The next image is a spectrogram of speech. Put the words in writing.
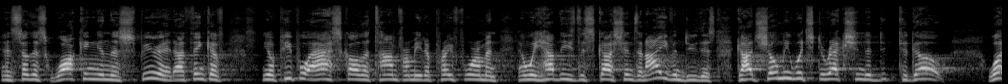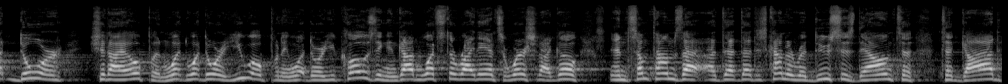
and so, this walking in the Spirit, I think of, you know, people ask all the time for me to pray for them, and, and we have these discussions, and I even do this God, show me which direction to, to go. What door should I open? What, what door are you opening? What door are you closing? And God, what's the right answer? Where should I go? And sometimes that, uh, that, that just kind of reduces down to, to God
